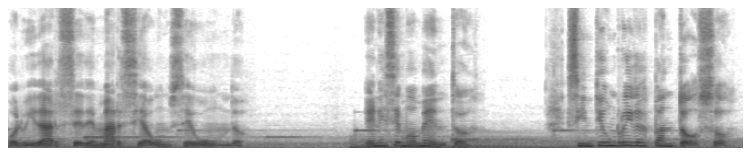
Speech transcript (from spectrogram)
olvidarse de Marcia un segundo. En ese momento sintió un ruido espantoso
